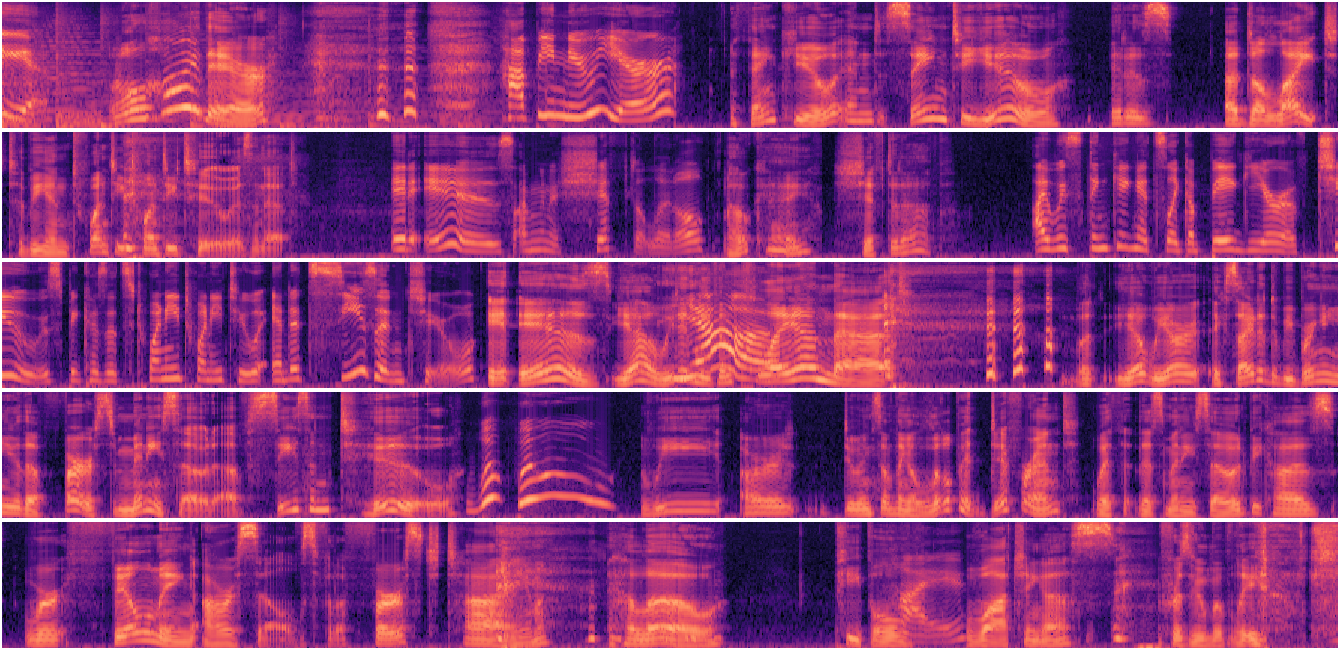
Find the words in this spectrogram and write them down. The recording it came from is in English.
Hi! Well, hi there. Happy New Year! Thank you, and same to you. It is a delight to be in 2022, isn't it? It is. I'm gonna shift a little. Okay, shift it up. I was thinking it's like a big year of twos because it's 2022 and it's season two. It is. Yeah, we didn't even plan that. but yeah, we are excited to be bringing you the first mini-sode of season 2. Woo woo! We are doing something a little bit different with this mini-sode because we're filming ourselves for the first time. Hello, people Hi. watching us, presumably.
